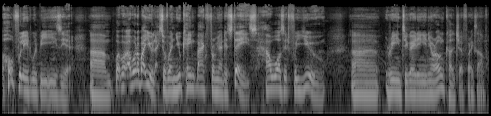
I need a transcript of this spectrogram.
hopefully it will be easier. Um, what, what, about you? Like, so when you came back from United States, how was it for you uh, reintegrating in your own culture, for example?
